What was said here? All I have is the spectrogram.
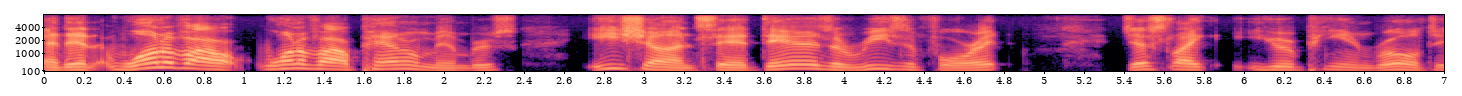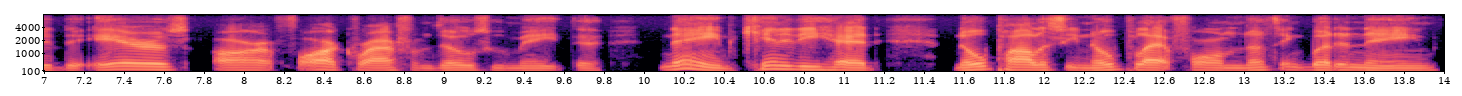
And then one of our one of our panel members, Eshawn, said there is a reason for it. Just like European royalty, the heirs are far cry from those who made the name. Kennedy had no policy, no platform, nothing but a name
